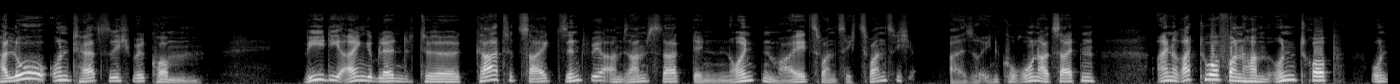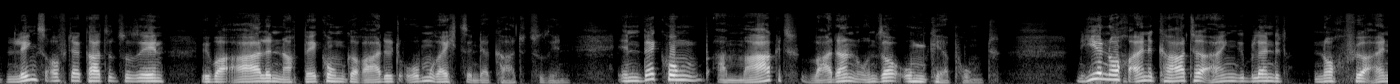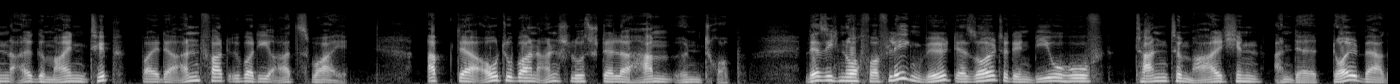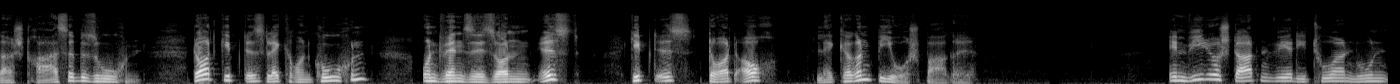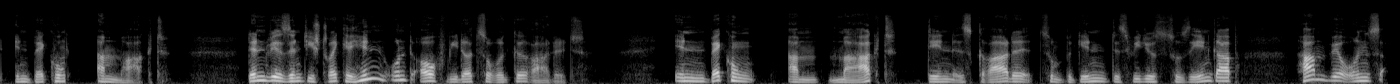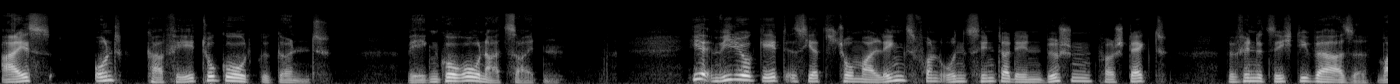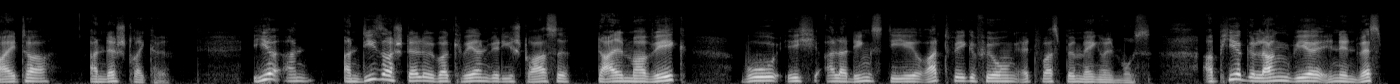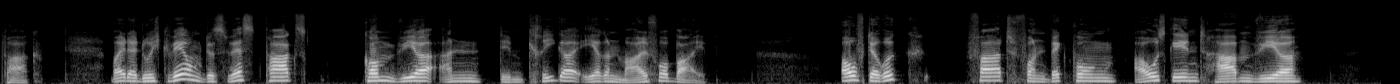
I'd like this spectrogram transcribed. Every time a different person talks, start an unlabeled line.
Hallo und herzlich willkommen. Wie die eingeblendete Karte zeigt, sind wir am Samstag, den 9. Mai 2020, also in Corona-Zeiten, eine Radtour von Hamm-Untrop, unten links auf der Karte zu sehen, über Aalen nach Beckum geradelt, oben rechts in der Karte zu sehen. In Beckum am Markt war dann unser Umkehrpunkt. Hier noch eine Karte eingeblendet, noch für einen allgemeinen Tipp bei der Anfahrt über die A2 ab der Autobahnanschlussstelle Hamm-Üntrop. Wer sich noch verpflegen will, der sollte den Biohof Tante Malchen an der Dollberger Straße besuchen. Dort gibt es leckeren Kuchen und wenn Saison ist, gibt es dort auch leckeren Biospargel. Im Video starten wir die Tour nun in Beckung am Markt denn wir sind die Strecke hin und auch wieder zurückgeradelt. In Beckung am Markt, den es gerade zum Beginn des Videos zu sehen gab, haben wir uns Eis und Kaffee to go gegönnt, wegen Corona-Zeiten. Hier im Video geht es jetzt schon mal links von uns hinter den Büschen versteckt, befindet sich die Verse, weiter an der Strecke. Hier an an dieser Stelle überqueren wir die Straße Dalmer Weg, wo ich allerdings die Radwegeführung etwas bemängeln muss. Ab hier gelangen wir in den Westpark. Bei der Durchquerung des Westparks kommen wir an dem Krieger-Ehrenmal vorbei. Auf der Rückfahrt von Beckpung ausgehend haben wir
